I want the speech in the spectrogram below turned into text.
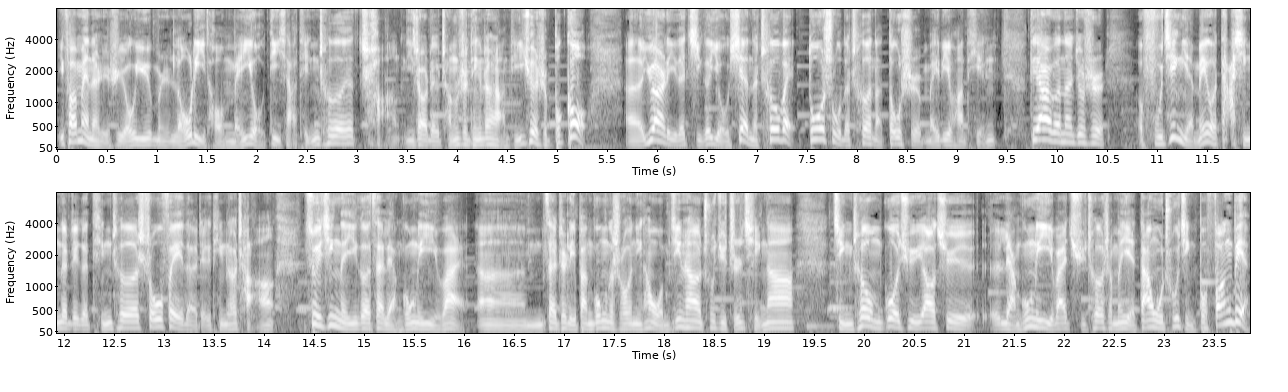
一方面呢，也是由于我们楼里头没有地下停车场，你知道这个城市停车场的确是不够，呃，院里的几个有限的车位，多数的车呢都是没地方停。第二个呢，就是附近也没有大型的这个停车收费的这个停车场，最近的一个在两公里以外。嗯，在这里办公的时候，你看我们经常要出去执勤啊，警车我们过去要去两公里以外取车。什么也耽误出警不方便，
